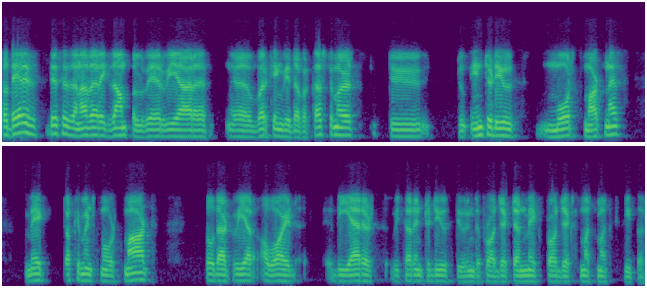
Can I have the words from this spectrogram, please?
So there is this is another example where we are uh, working with our customers to to introduce more smartness, make documents more smart, so that we are avoid the errors which are introduced during the project and make projects much, much cheaper.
